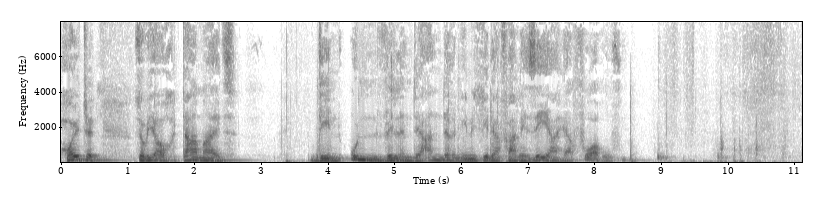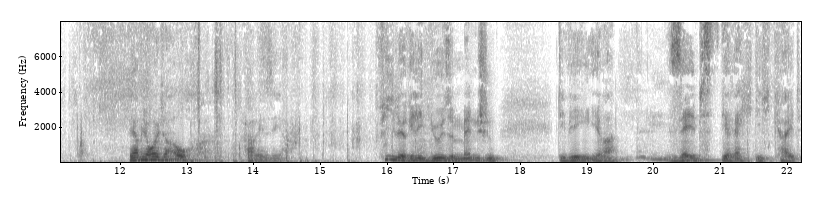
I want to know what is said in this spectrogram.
heute sowie auch damals den Unwillen der anderen, nämlich jeder Pharisäer, hervorrufen. Wir haben ja heute auch Pharisäer. Viele religiöse Menschen, die wegen ihrer Selbstgerechtigkeit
